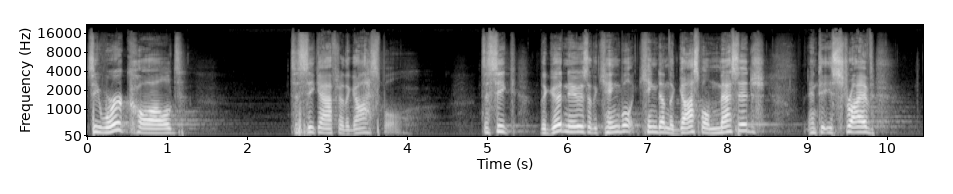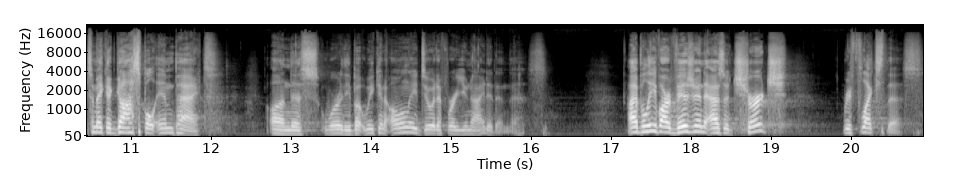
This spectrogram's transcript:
See, we're called to seek after the gospel, to seek the good news of the kingdom, the gospel message, and to strive to make a gospel impact on this worthy. But we can only do it if we're united in this. I believe our vision as a church reflects this.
